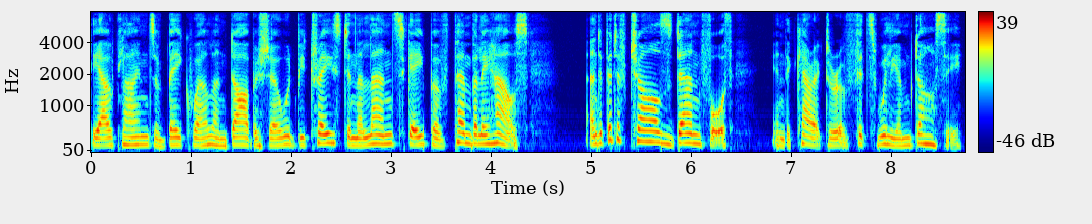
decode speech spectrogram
the outlines of Bakewell and Derbyshire would be traced in the landscape of Pemberley House, and a bit of Charles Danforth in the character of Fitzwilliam Darcy.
